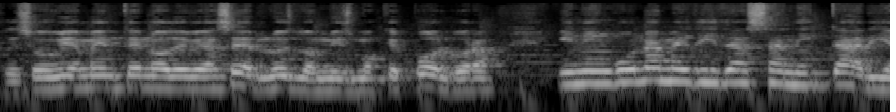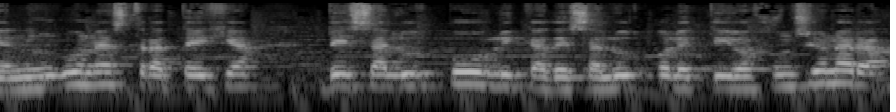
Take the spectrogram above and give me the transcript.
pues obviamente no debe hacerlo, es lo mismo que pólvora, y ninguna medida sanitaria, ninguna estrategia de salud pública, de salud colectiva funcionará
